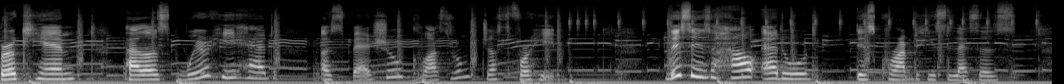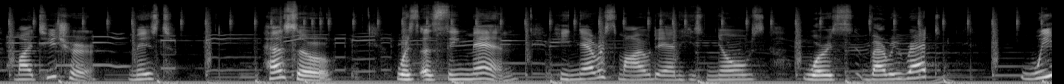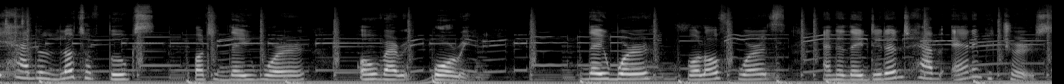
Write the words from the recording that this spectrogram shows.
Buckingham Palace where he had a special classroom just for him. This is how Edward described his lessons. My teacher, Mr. Hansell, was a thin man. He never smiled and his nose was very red. We had lots of books, but they were all very boring. They were full of words and they didn't have any pictures.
